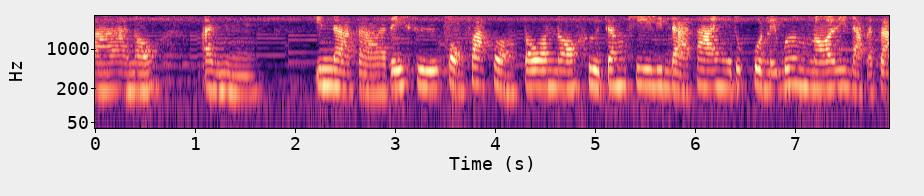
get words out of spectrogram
มาเนาะอันอินดากาได้ซื้อของฝากของตอนเนาะคือจังทีลินดาทายให้ทุกคนในเบื้องเนาะลินดาก็จะ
